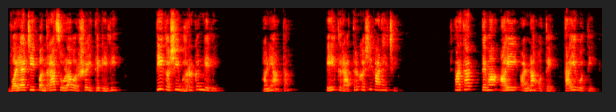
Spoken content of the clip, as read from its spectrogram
वयाची पंधरा सोळा वर्ष इथे गेली ती कशी भरकन गेली? आणि आता एक रात्र कशी काढायची? अर्थात तेव्हा आई अण्णा होते ताई होती.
